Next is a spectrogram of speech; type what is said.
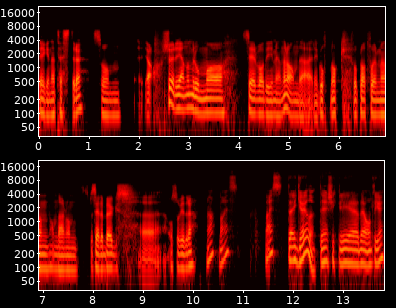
egne testere som ja, kjører gjennom rommet og ser hva de mener, da, om det er godt nok for plattformen, om det er noen spesielle bugs eh, osv. Ja, nice. Nice. Det er gøy, det. Det er skikkelig, det er ordentlig gøy.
